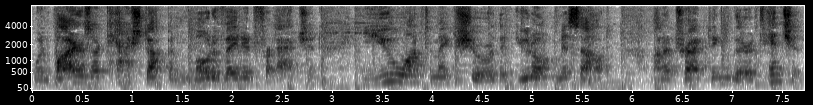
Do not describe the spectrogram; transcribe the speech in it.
When buyers are cashed up and motivated for action, you want to make sure that you don't miss out on attracting their attention.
